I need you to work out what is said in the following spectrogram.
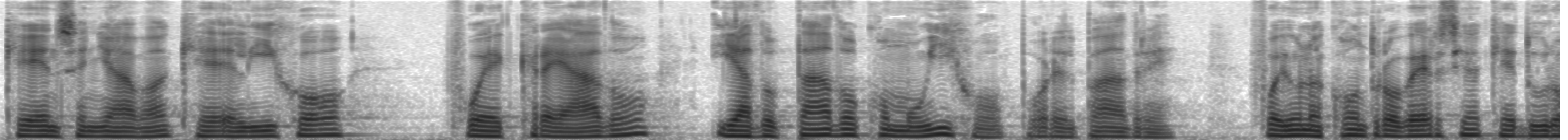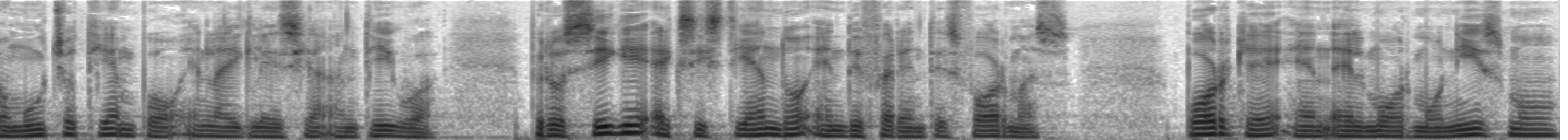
que enseñaba que el Hijo fue creado y adoptado como hijo por el Padre. Fue una controversia que duró mucho tiempo en la Iglesia antigua, pero sigue existiendo en diferentes formas, porque en el mormonismo,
